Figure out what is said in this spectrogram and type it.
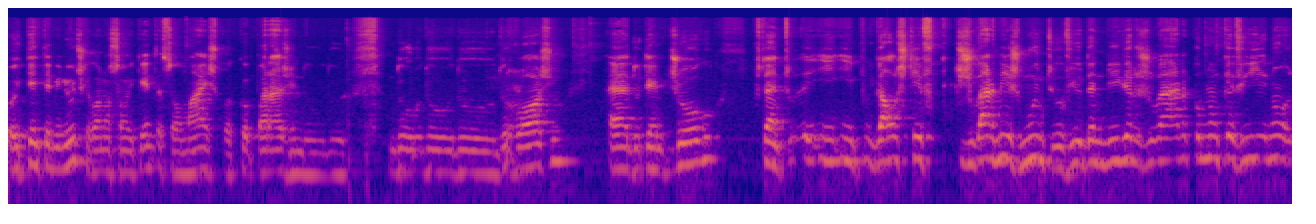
80 eh, minutos, que agora não são 80, são mais com a paragem do, do, do, do, relógio, eh, do tempo de jogo, Portanto, e, e Gales teve que jogar mesmo muito. Eu vi o Dan Bigger jogar como nunca vi, não,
